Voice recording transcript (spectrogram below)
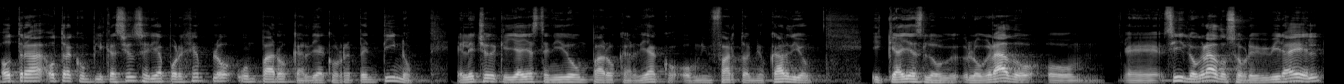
otra, otra complicación sería, por ejemplo, un paro cardíaco repentino. El hecho de que ya hayas tenido un paro cardíaco o un infarto al miocardio y que hayas logrado o eh, sí, logrado sobrevivir a él,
